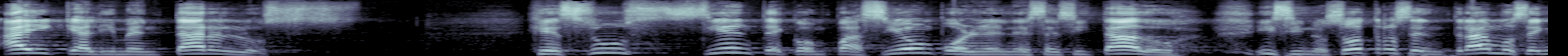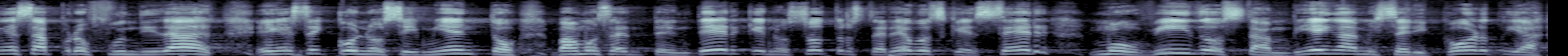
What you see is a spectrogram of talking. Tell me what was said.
Hay que alimentarlos. Jesús siente compasión por el necesitado. Y si nosotros entramos en esa profundidad, en ese conocimiento, vamos a entender que nosotros tenemos que ser movidos también a misericordia.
